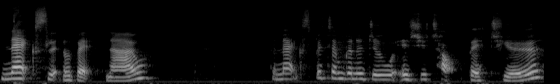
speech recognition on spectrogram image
Next little bit now. The next bit I'm going to do is your top bit here.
